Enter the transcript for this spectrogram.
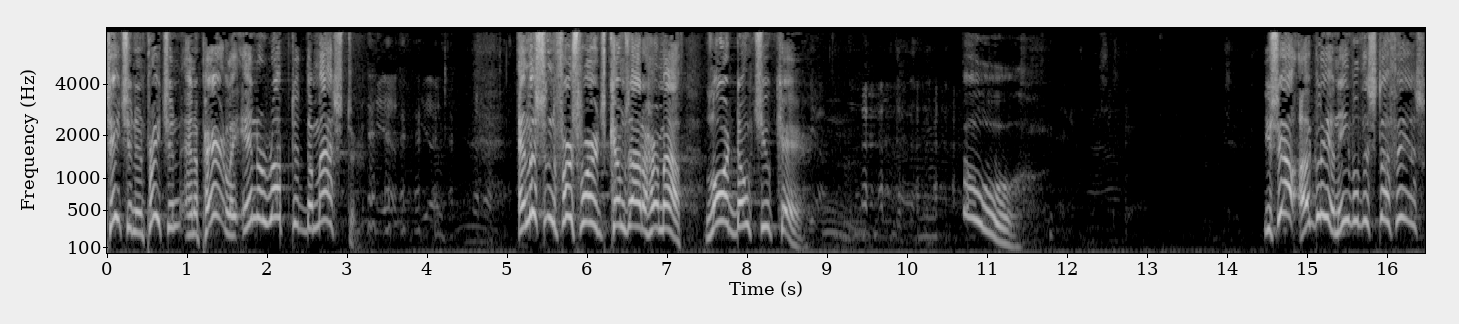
teaching and preaching, and apparently interrupted the master. And listen, the first words comes out of her mouth, Lord, don't you care? Oh. You see how ugly and evil this stuff is?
